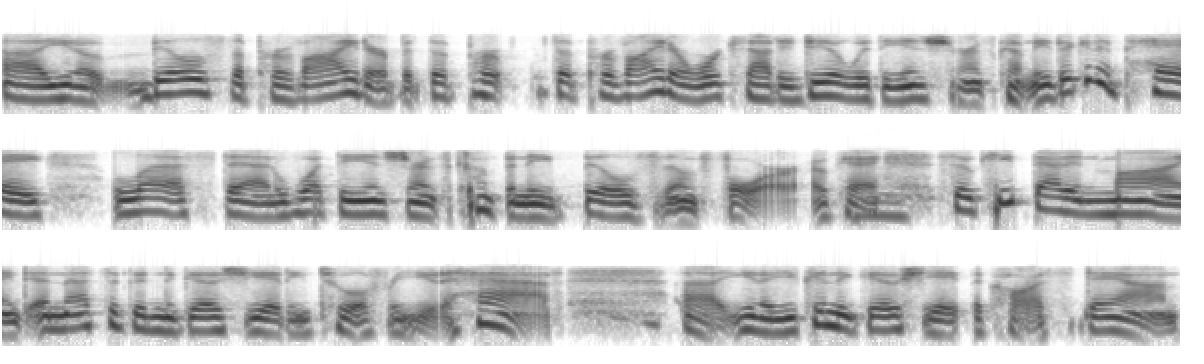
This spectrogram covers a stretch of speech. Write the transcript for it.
uh, you know, bills the provider, but the per, the provider works out a deal with the insurance company. They're going to pay less than what the insurance company bills them for. Okay, mm-hmm. so keep that in mind, and that's a good negotiating tool for you to have. Uh, you know, you can negotiate the cost down,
